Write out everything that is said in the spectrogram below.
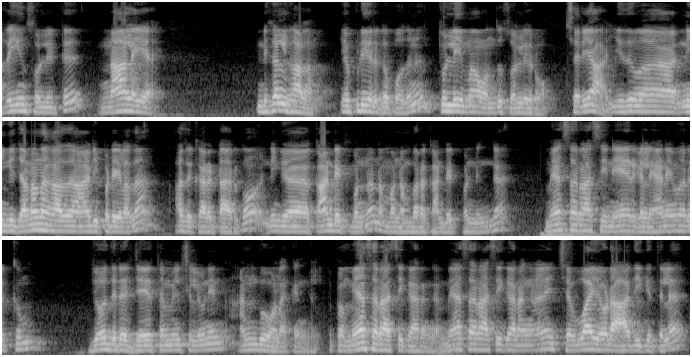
அதையும் சொல்லிவிட்டு நாளைய நிகழ்காலம் எப்படி இருக்க போகுதுன்னு துல்லியமாக வந்து சொல்லிடுவோம் சரியா? இது நீங்கள் ஜனநாயக அடிப்படையில் தான் அது கரெக்டாக இருக்கும். நீங்கள் காண்டாக்ட் பண்ணால் நம்ம நம்பரை காண்டாக்ட் பண்ணுங்கள் மேசராசி நேயர்கள் அனைவருக்கும் ஜோதிடர் ஜெய தமிழ் செல்வனின் அன்பு வணக்கங்கள். இப்போ மேசராசிக்காரங்க. மேசராசிக்காரங்கனாலே செவ்வாயோட ஆதிக்கத்தில்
